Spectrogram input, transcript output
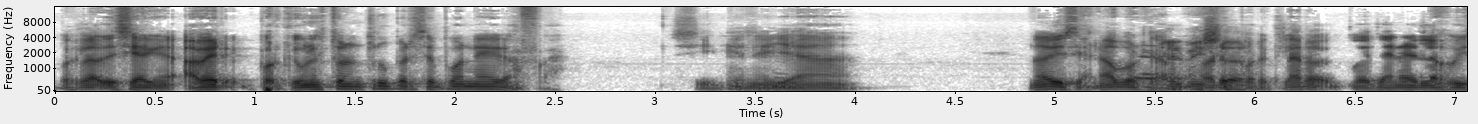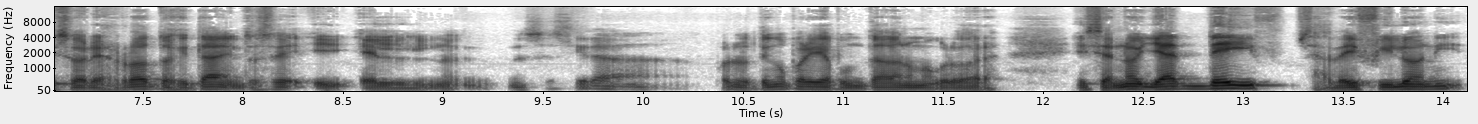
pues claro, decía alguien, a ver, ¿por qué un Stormtrooper se pone gafas? Si tiene ya... No, decía, no, porque a lo mejor, porque, claro, puede tener los visores rotos y tal, entonces, y el, no, no sé si era, bueno, lo tengo por ahí apuntado, no me acuerdo ahora. Y decía, no, ya Dave, o sea, Dave Filoni,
